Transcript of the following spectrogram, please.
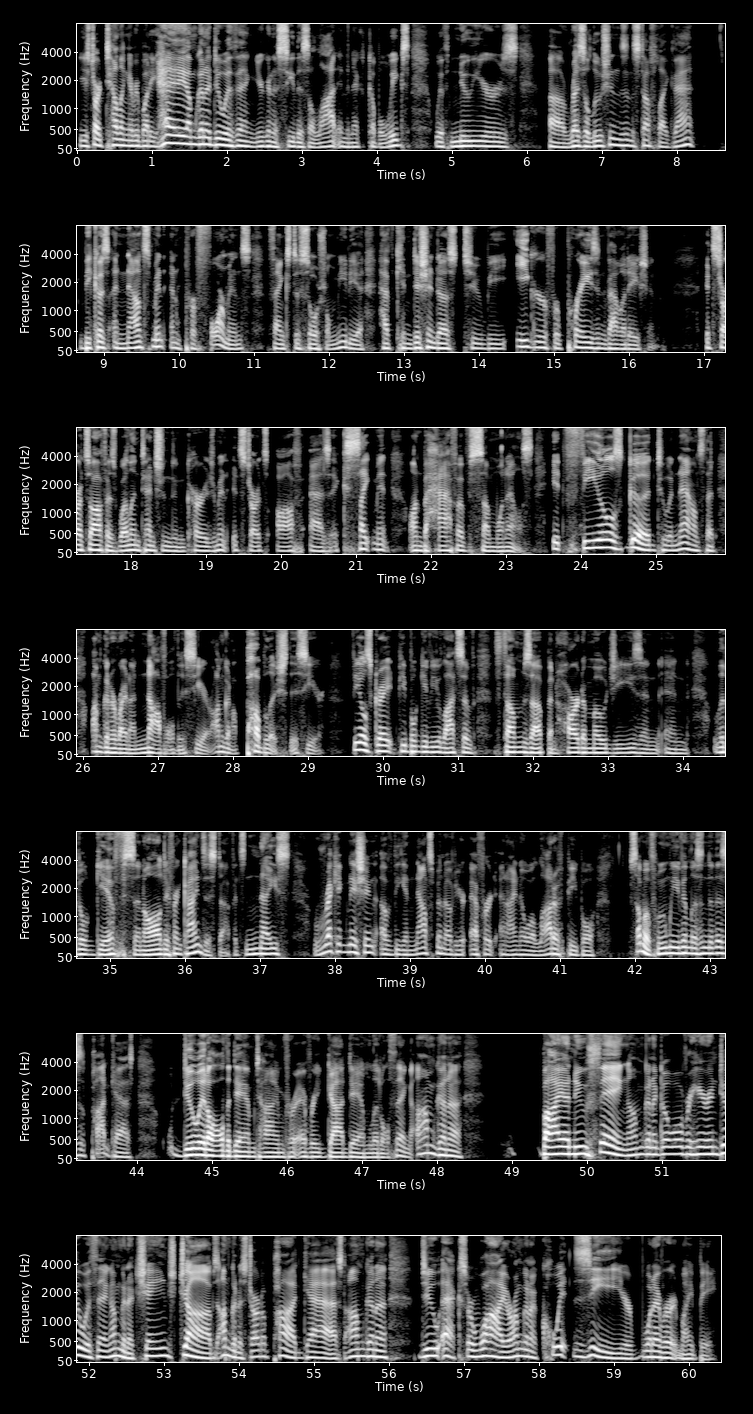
You start telling everybody, hey, I'm going to do a thing. You're going to see this a lot in the next couple weeks with New Year's uh, resolutions and stuff like that because announcement and performance, thanks to social media, have conditioned us to be eager for praise and validation. It starts off as well intentioned encouragement. It starts off as excitement on behalf of someone else. It feels good to announce that I'm going to write a novel this year, I'm going to publish this year feels great. People give you lots of thumbs up and heart emojis and, and little gifts and all different kinds of stuff. It's nice recognition of the announcement of your effort. And I know a lot of people, some of whom even listen to this podcast, do it all the damn time for every goddamn little thing. I'm going to buy a new thing. I'm going to go over here and do a thing. I'm going to change jobs. I'm going to start a podcast. I'm going to do X or Y, or I'm going to quit Z or whatever it might be.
